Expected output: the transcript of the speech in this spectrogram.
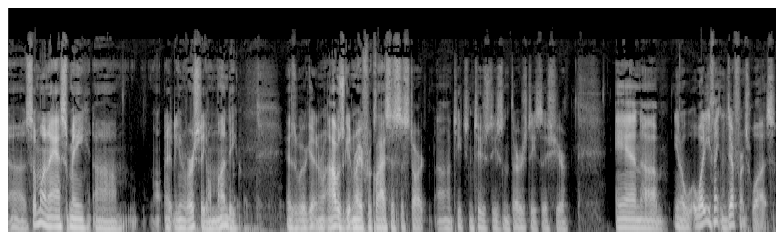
Uh, someone asked me um, at the university on Monday as we were getting. I was getting ready for classes to start uh, teaching Tuesdays and Thursdays this year, and um, you know, what do you think the difference was?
